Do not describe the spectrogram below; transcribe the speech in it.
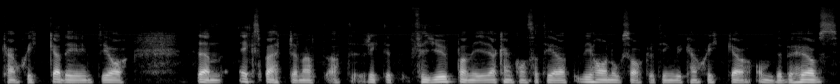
kan skicka, det är inte jag den experten att, att riktigt fördjupa mig i. Jag kan konstatera att vi har nog saker och ting vi kan skicka om det behövs.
